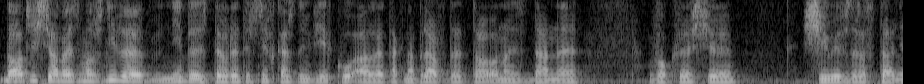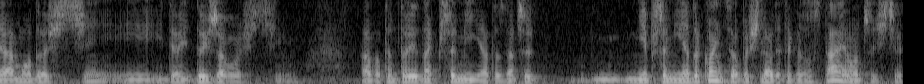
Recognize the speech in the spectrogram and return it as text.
no oczywiście ono jest możliwe niby teoretycznie w każdym wieku, ale tak naprawdę to ono jest dane w okresie siły wzrastania młodości i, i doj, dojrzałości. A potem to jednak przemija, to znaczy nie przemija do końca, bo ślady tego zostają oczywiście.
